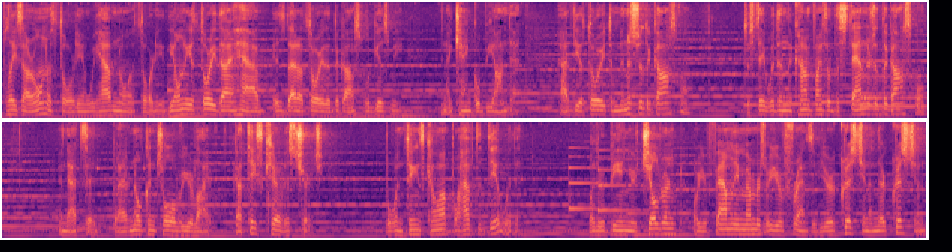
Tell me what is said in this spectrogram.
place our own authority, and we have no authority. The only authority that I have is that authority that the gospel gives me, and I can't go beyond that. I have the authority to minister the gospel, to stay within the confines of the standards of the gospel, and that's it. But I have no control over your life. God takes care of His church. But when things come up, we'll have to deal with it. Whether it be in your children or your family members or your friends. If you're a Christian and they're Christian,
